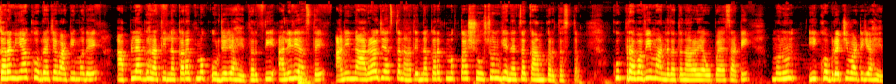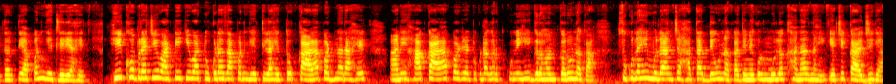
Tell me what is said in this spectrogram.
कारण या खोबऱ्याच्या वाटीमध्ये आपल्या घरातील नकारात्मक ऊर्जा जी आहे तर ती आलेली असते आणि नारळ जे असतं ना ते नकारात्मकता शोषून घेण्याचं काम करत असतं. खूप प्रभावी मानलं जातं नारळ या उपायासाठी. म्हणून ही खोबऱ्याची वाटी जी आहे तर ती आपण घेतलेली आहेत ही खोबऱ्याची वाटी किंवा तुकडा जो आपण घेतलेला आहे तो काळा पडणार आहेत आणि हा काळा पडलेला तुकडा घरात कुणीही ग्रहण करू नका. चुकूनही मुलांच्या हातात देऊ नका जेणेकरून मुलं खाणार नाही याची काळजी घ्या.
